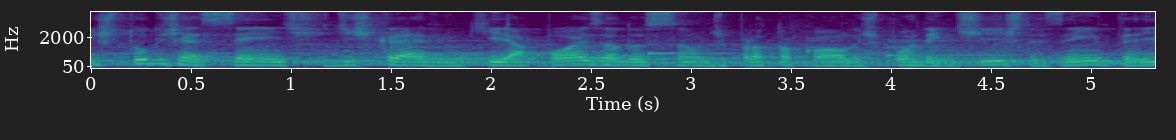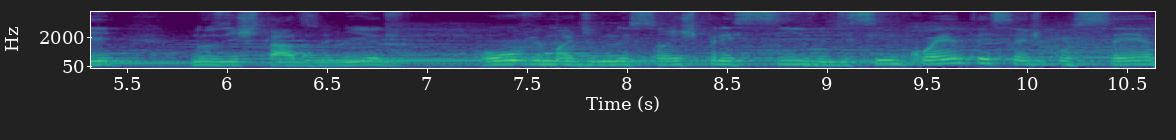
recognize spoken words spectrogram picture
Estudos recentes descrevem que, após a adoção de protocolos por dentistas em UTI nos Estados Unidos, houve uma diminuição expressiva de 56%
